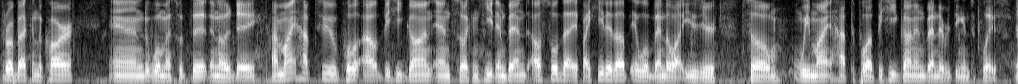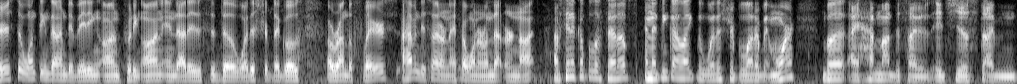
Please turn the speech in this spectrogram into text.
throw it back in the car and we'll mess with it another day. I might have to pull out the heat gun and so I can heat and bend. I was told that if I heat it up, it will bend a lot easier. So we might have to pull out the heat gun and bend everything into place. There is still one thing that I'm debating on putting on and that is the weather strip that goes around the flares. I haven't decided on if I want to run that or not. I've seen a couple of setups and I think I like the weather strip a little bit more, but I have not decided. It's just, I'm,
